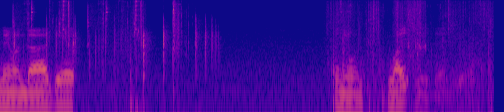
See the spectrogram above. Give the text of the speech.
Anyone died yet? Anyone slightly dead yet?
